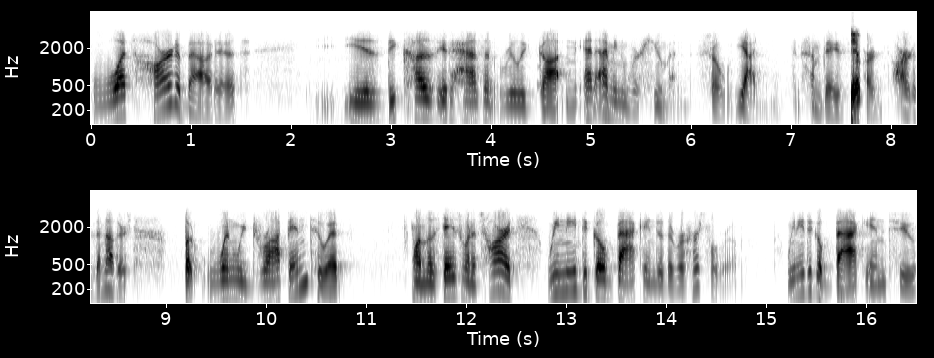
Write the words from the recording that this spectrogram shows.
what's hard about it is because it hasn't really gotten. And I mean, we're human, so yeah, some days yep. are harder than others. But when we drop into it, on those days when it's hard, we need to go back into the rehearsal room. We need to go back into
